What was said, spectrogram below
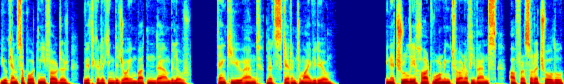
You can support me further with clicking the join button down below. Thank you and let's get into my video. In a truly heartwarming turn of events, Afra Saraçoğlu,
